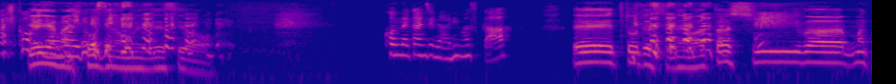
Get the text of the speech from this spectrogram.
まあ飛行いやいや、まあ機の思い飛行機出です。の思い出ですよ。こんな感じのありますか？えーっとですね、私は、まあ、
